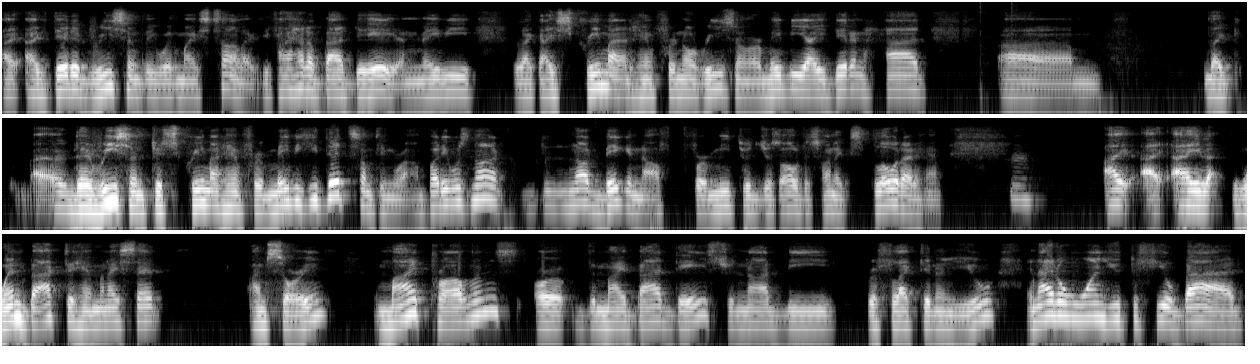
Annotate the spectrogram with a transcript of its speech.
I, I did it recently with my son. Like if I had a bad day and maybe like I scream at him for no reason, or maybe I didn't had um, like uh, the reason to scream at him for maybe he did something wrong, but it was not not big enough for me to just all of a sudden explode at him. Hmm. I, I, I went back to him and I said, "I'm sorry. My problems or the, my bad days should not be reflected on you, and I don't want you to feel bad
